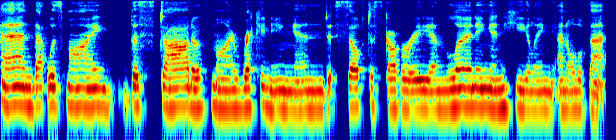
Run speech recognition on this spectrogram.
and that was my the start of my reckoning and self-discovery and learning and healing and all of that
